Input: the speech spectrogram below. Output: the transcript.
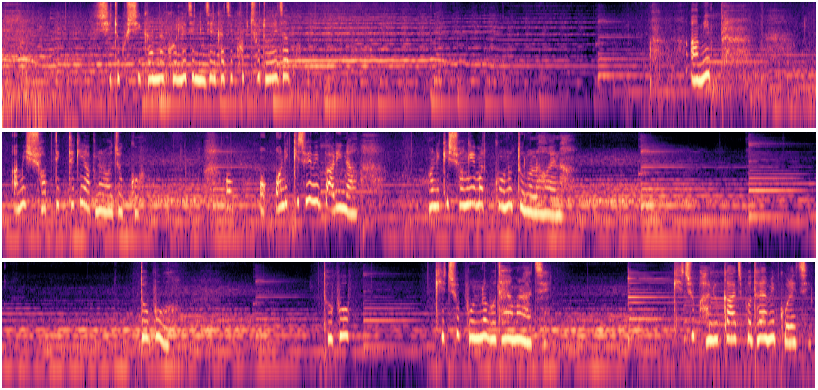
সেটুকু স্বীকার না করলে যে নিজের কাছে খুব ছোট হয়ে যাব। আমি আমি সব দিক থেকে আপনার অযোগ্য। অনেক কিছুই আমি পারি না। অনেকের সঙ্গে আমার কোনো তুলনা হয় না। তবুও তবুও কিছু পুণ্য বোধহয় আমার আছে। কিছু ভালো কাজ বোধহয় আমি করেছি।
